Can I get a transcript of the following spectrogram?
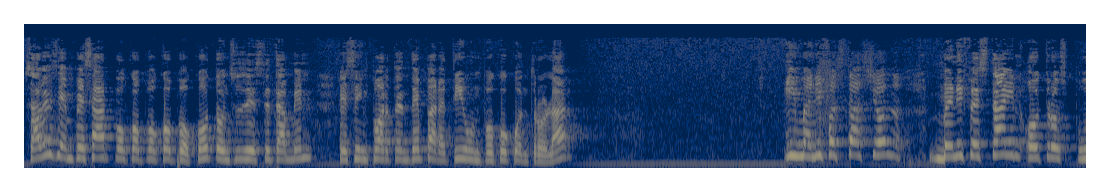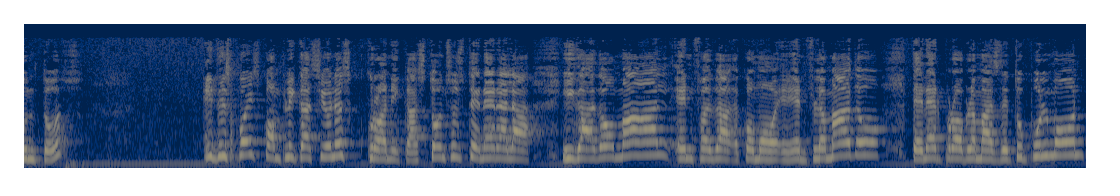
¿Sabes? Empezar poco, poco, poco. Entonces este también es importante para ti un poco controlar. Y manifestación, manifestar en otros puntos y después complicaciones crónicas. Entonces tener el hígado mal, como inflamado, tener problemas de tu pulmón,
